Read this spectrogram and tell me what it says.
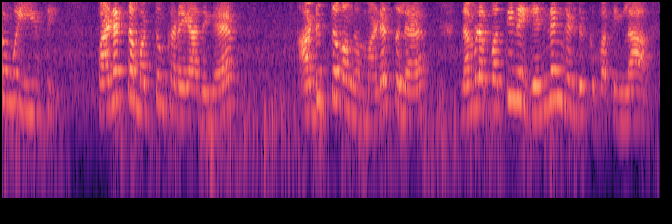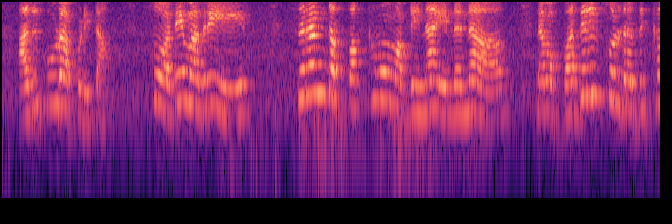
ரொம்ப ஈஸி பணத்தை மட்டும் கிடையாதுங்க. அடுத்தவங்க மனசுல நம்மளை பத்தின எண்ணங்கள் இருக்கு பாத்தீங்களா? அது கூட அப்படித்தான். சோ அதே மாதிரி சிறந்த பக்குவம் அப்படின்னா என்னன்னா நம்ம பதில் சொல்றதுக்கு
